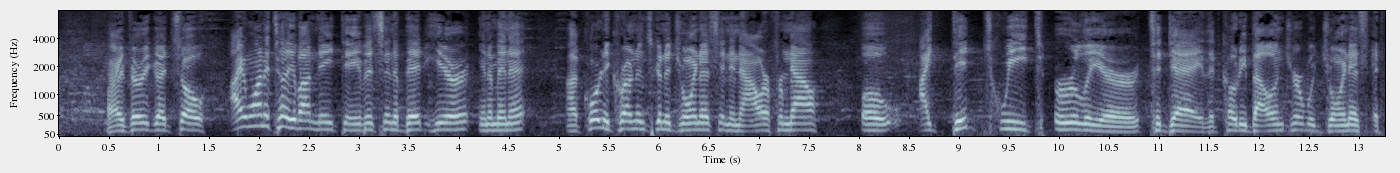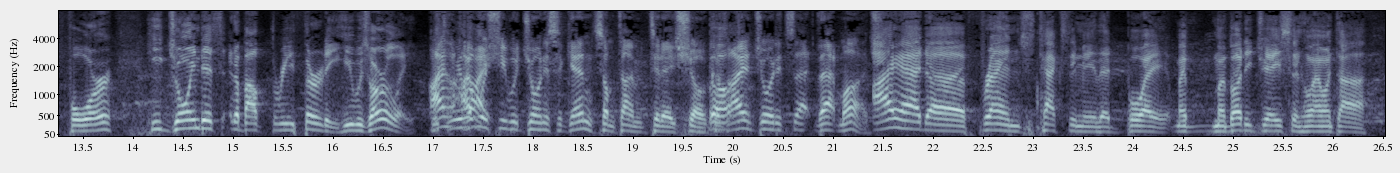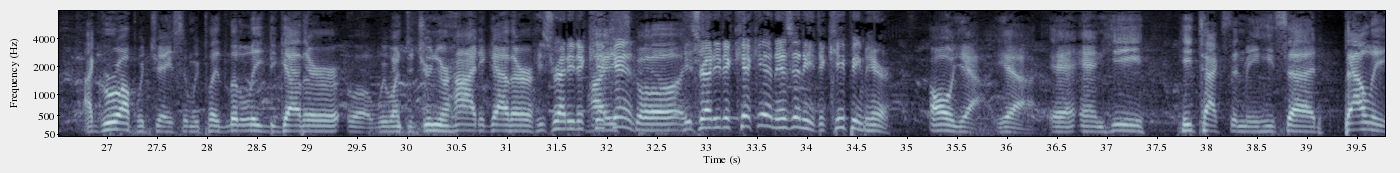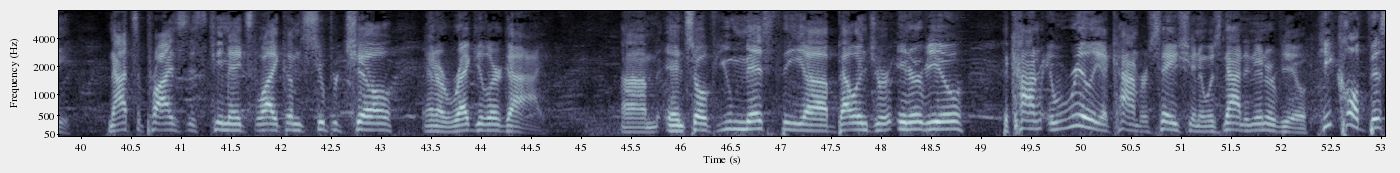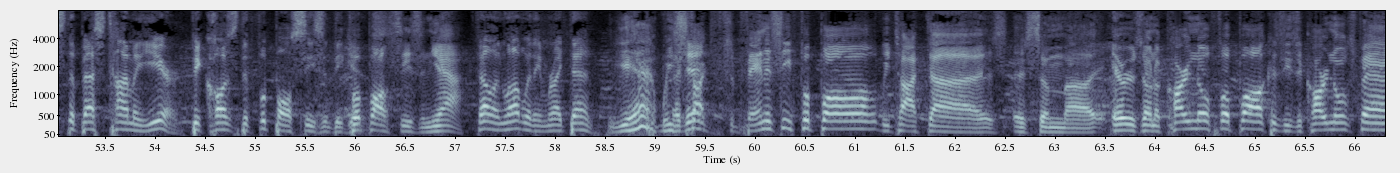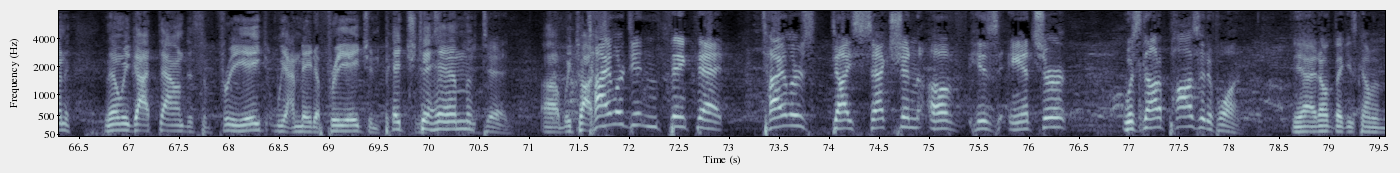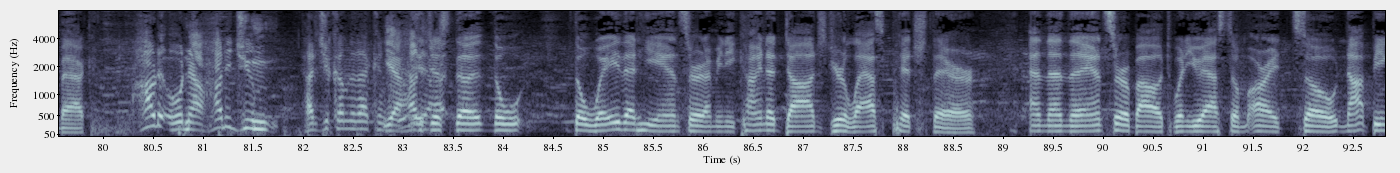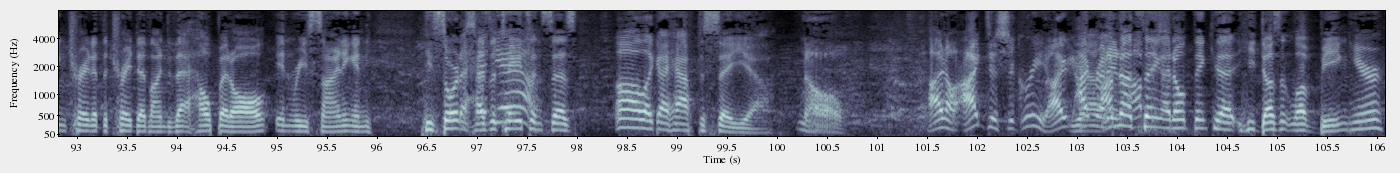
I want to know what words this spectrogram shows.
right, very good. So I want to tell you about Nate Davis in a bit here in a minute. Uh, Courtney Cronin's going to join us in an hour from now. Oh, I did tweet earlier today that Cody Bellinger would join us at four. He joined us at about three thirty. He was early. I, I wish he would join us again sometime today's show because Well- I enjoyed it that, that much. I had uh, friends texting me that boy, my my buddy Jason, who I went to, I grew up with Jason. We played little league together. Uh, we went to junior high together. He's ready to kick in. School. He's ready to kick in, isn't he? To keep him here. Oh yeah, yeah. And, and he he texted me. He said, "Belly, not surprised his teammates like him. Super chill and a regular guy." Um, and so, if you missed the uh, Bellinger interview, the con really a conversation. It was not an interview. He called this the best time of year because the football season begins. Football season, yeah. Fell in love with him right then. Yeah, we I did. talked some fantasy football. We talked uh, uh, some uh, Arizona Cardinal football because he's a Cardinals fan. And then we got down to some free agent. We I made a free agent pitch to him. You did. Uh, we talked. Tyler didn't think that Tyler's dissection of his answer was not a positive one. Yeah, I don't think he's coming back. How did? Oh, now how did you? How did you come to that conclusion? Yeah, how did, just the the the way that he answered. I mean, he kind of dodged your last pitch there, and then the answer about when you asked him, "All right, so not being traded at the trade deadline, did that help at all in re-signing?" And he sort of hesitates yeah. and says, "Oh, like I have to say, yeah." No. I don't. I disagree. I, I read I'm it not saying I don't think that he doesn't love being here,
